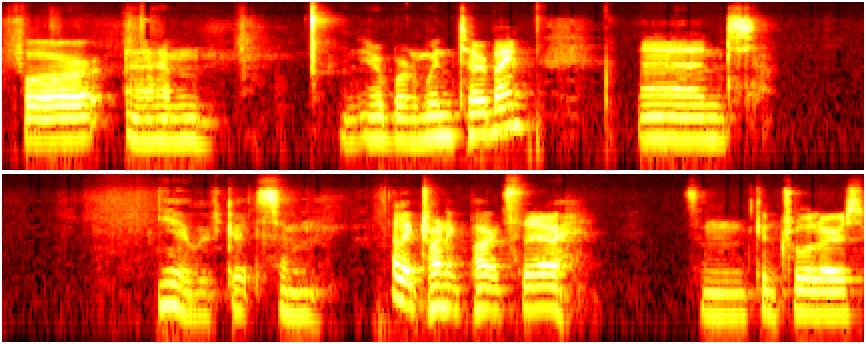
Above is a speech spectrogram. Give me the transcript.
for um, an airborne wind turbine, and yeah, we've got some electronic parts there some controllers,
